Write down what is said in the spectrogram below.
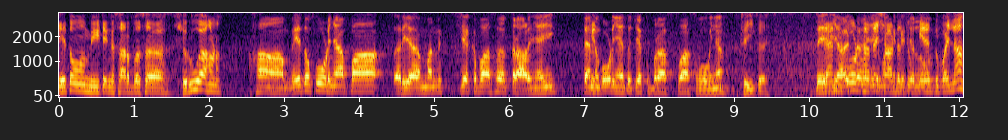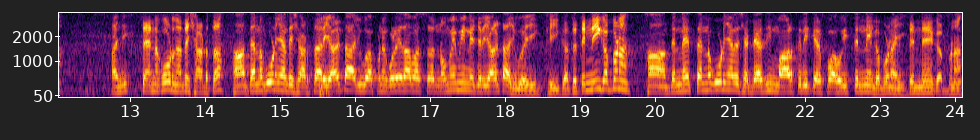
ਇਹ ਤੋਂ ਮੀਟਿੰਗ ਸਰਵਿਸ ਸ਼ੁਰੂ ਆ ਹੁਣ? ਹਾਂ ਇਹ ਤੋਂ ਘੋੜੀਆਂ ਆਪਾਂ ਰਿਆ- ਮੰਨ ਚੈੱਕ ਪਾਸ ਕਰਾ ਲਈਆਂ ਜੀ। ਤਿੰਨ ਘੋੜੀਆਂ ਇਹ ਤੋਂ ਚੈੱਕ ਪਾਸ ਪਾਸ ਹੋ ਗਈਆਂ। ਠੀਕ ਹੈ ਤੇ ਹਜੇ ਮੰਨ ਛੱਡ ਚੁੱਕੇ ਆ ਤੂੰ ਪਹਿਲਾਂ? ਹਾਂਜੀ। ਤਿੰਨ ਘੋੜੀਆਂ ਤੇ ਛੱਡਤਾ ਹਾਂ ਤਿੰਨ ਘੋੜੀਆਂ ਤੇ ਛੱਡਤਾ ਰਿਜ਼ਲਟ ਆ ਜਾਊਗਾ ਆਪਣੇ ਕੋਲੇ ਇਹਦਾ ਬਸ 9ਵੇਂ ਮਹੀਨੇ ਚ ਰਿਜ਼ਲਟ ਆ ਜਾਊਗਾ ਜੀ। ਠੀਕ ਆ ਤੇ ਤਿੰਨੇ ਹੀ ਗੱਬਣਾ? ਹਾਂ ਤਿੰਨੇ ਤਿੰਨ ਘੋੜੀਆਂ ਤੇ ਛੱਡਿਆ ਸੀ ਮਾਲਕ ਦੀ ਕਿਰਪਾ ਹੋਈ ਤਿੰਨੇ ਗੱਭਣਾ ਜੀ। ਤਿੰਨੇ ਗੱਬਣਾ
